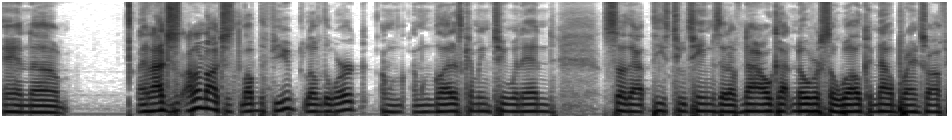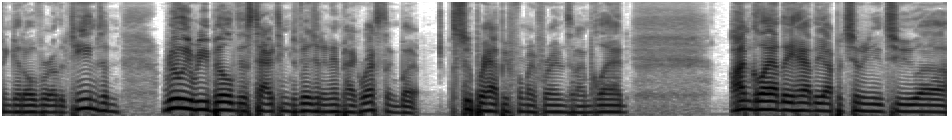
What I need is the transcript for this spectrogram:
And um, and I just I don't know. I just love the feud, love the work. I'm I'm glad it's coming to an end, so that these two teams that have now gotten over so well can now branch off and get over other teams and really rebuild this tag team division in Impact Wrestling. But super happy for my friends, and I'm glad. I'm glad they have the opportunity to uh,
